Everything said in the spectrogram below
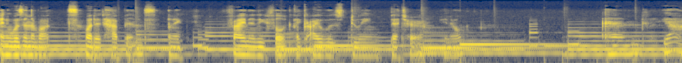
And it wasn't about what had happened. And I finally felt like I was doing better, you know? And yeah.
